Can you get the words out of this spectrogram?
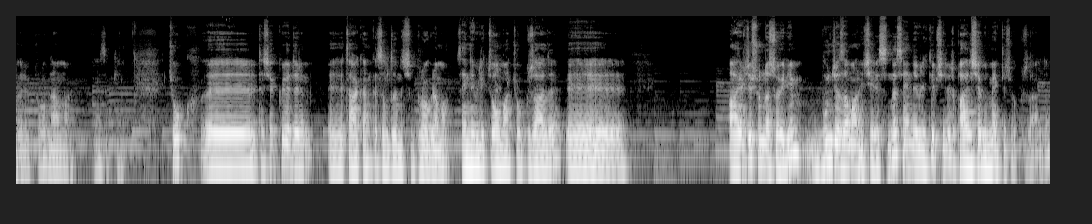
Böyle bir problem var. Yazık ki. Çok e, teşekkür ederim e, Tarkan katıldığın için programa. Seninle birlikte olmak çok güzeldi. E, ayrıca şunu da söyleyeyim. Bunca zaman içerisinde seninle birlikte bir şeyleri paylaşabilmek de çok güzeldi.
